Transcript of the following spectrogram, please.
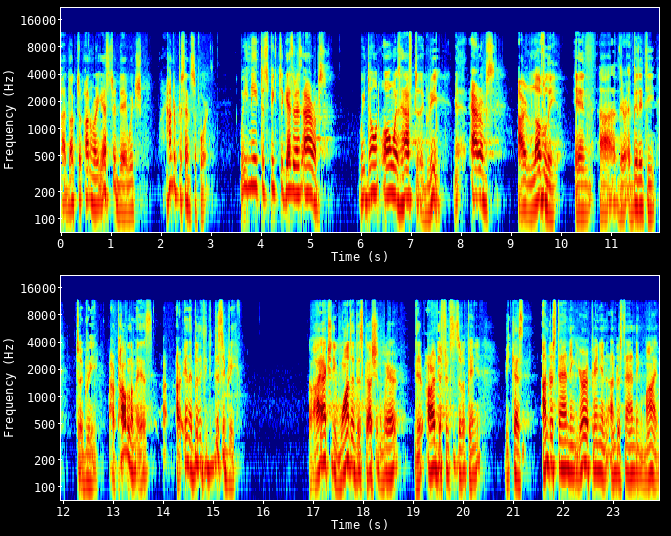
uh, Dr. Anwar yesterday, which I 100% support. We need to speak together as Arabs. We don't always have to agree. I mean, Arabs are lovely in uh, their ability to agree. Our problem is our inability to disagree. So I actually want a discussion where there are differences of opinion because understanding your opinion, understanding mine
